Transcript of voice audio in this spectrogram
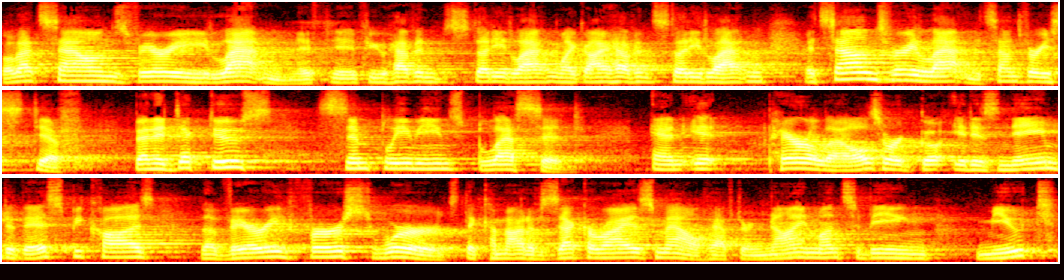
Well, that sounds very Latin. If, if you haven't studied Latin like I haven't studied Latin, it sounds very Latin. It sounds very stiff. Benedictus simply means blessed and it parallels or it is named this because the very first words that come out of Zechariah's mouth after nine months of being mute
